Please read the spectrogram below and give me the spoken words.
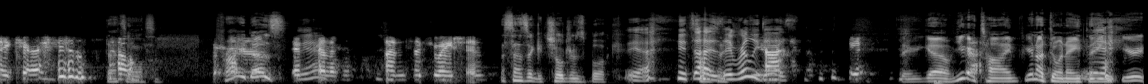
take care of him. That's so, awesome. Probably um, does. It's Yeah. kind of a fun situation. That sounds like a children's book. Yeah, it does. It really Yeah. does. There you go. You got time. You're not doing anything. Yeah. You're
